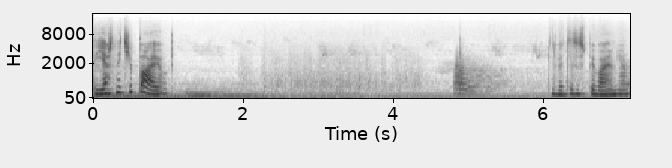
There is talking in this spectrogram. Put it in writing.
Та я ж не чіпаю. Давайте заспіваємо їм.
